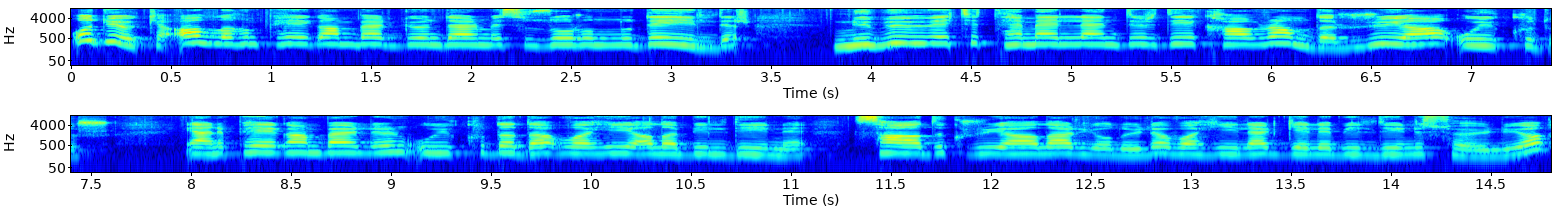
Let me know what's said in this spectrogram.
O diyor ki Allah'ın peygamber göndermesi zorunlu değildir nübüvveti temellendirdiği kavram da rüya uykudur. Yani peygamberlerin uykuda da vahiy alabildiğini, sadık rüyalar yoluyla vahiyler gelebildiğini söylüyor.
